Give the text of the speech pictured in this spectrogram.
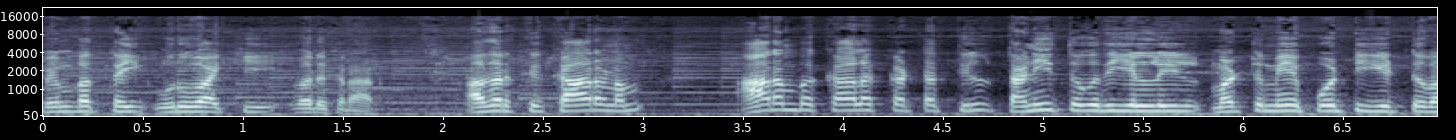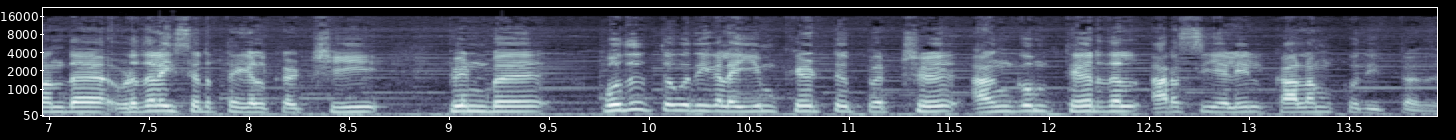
பிம்பத்தை உருவாக்கி வருகிறார். அதற்கு காரணம் ஆரம்ப காலகட்டத்தில் தனி தொகுதிகளில் மட்டுமே போட்டியிட்டு வந்த விடுதலை சிறுத்தைகள் கட்சி பின்பு பொது தொகுதிகளையும் கேட்டு பெற்று அங்கும் தேர்தல் அரசியலில் களம் குதித்தது.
